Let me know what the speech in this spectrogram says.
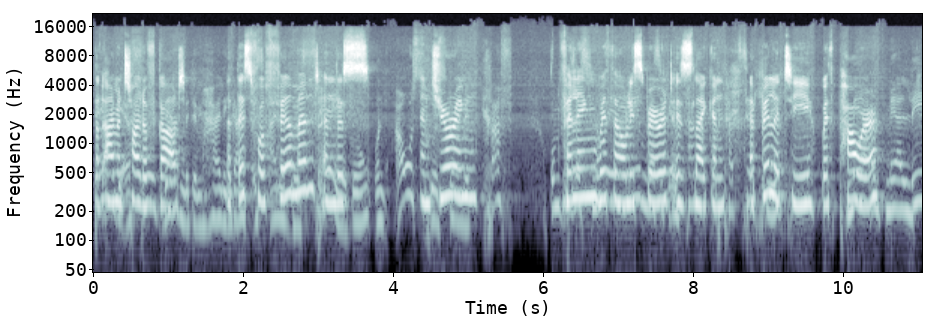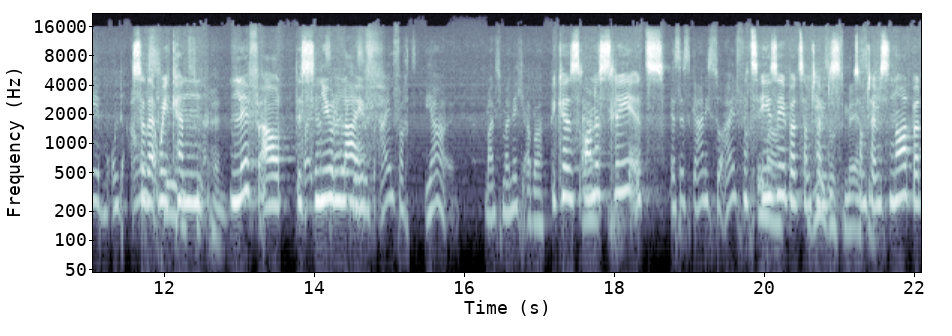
that I'm a child of God. That this fulfillment and this enduring filling with the Holy Spirit is like an ability with power so that we can live out this new life. Because honestly, it's, it's easy, but sometimes, sometimes not. But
